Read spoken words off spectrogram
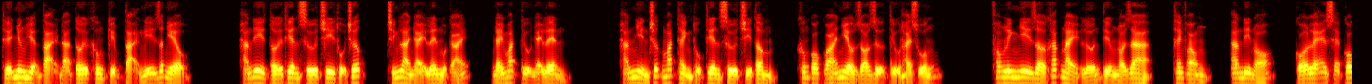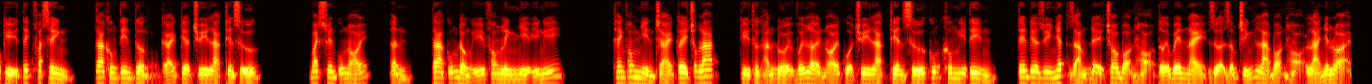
thế nhưng hiện tại đã tới không kịp tại nghĩ rất nhiều. Hắn đi tới thiên sứ chi thụ trước, chính là nhảy lên một cái, nháy mắt tựu nhảy lên. Hắn nhìn trước mắt thành thục thiên sứ chi tâm, không có quá nhiều do dự tựu hai xuống. Phong linh nhi giờ khắc này lớn tiếng nói ra, thanh phong, ăn đi nó, có lẽ sẽ có kỳ tích phát sinh, ta không tin tưởng cái kia truy lạc thiên sứ. Bách xuyên cũng nói ân ta cũng đồng ý phong linh nhi ý nghĩ. Thanh phong nhìn trái cây chốc lát, kỳ thực hắn đối với lời nói của truy lạc thiên sứ cũng không nghĩ tin, tên kia duy nhất dám để cho bọn họ tới bên này dựa dẫm chính là bọn họ là nhân loại,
